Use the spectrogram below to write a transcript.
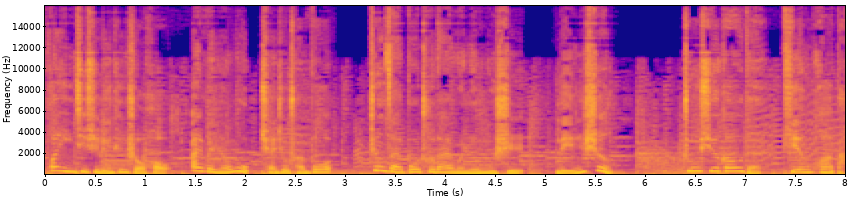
欢迎继续聆听《守候爱问人物全球传播》，正在播出的爱问人物是林胜，钟薛高的天花板。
